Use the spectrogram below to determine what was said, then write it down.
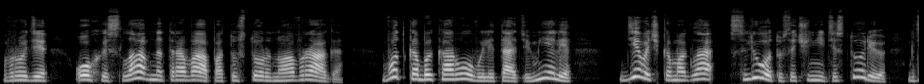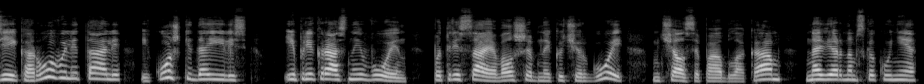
вроде «Ох и славно трава по ту сторону оврага», «Вот кабы коровы летать умели», девочка могла с лету сочинить историю, где и коровы летали, и кошки доились, и прекрасный воин, потрясая волшебной кочергой, мчался по облакам на верном скакуне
